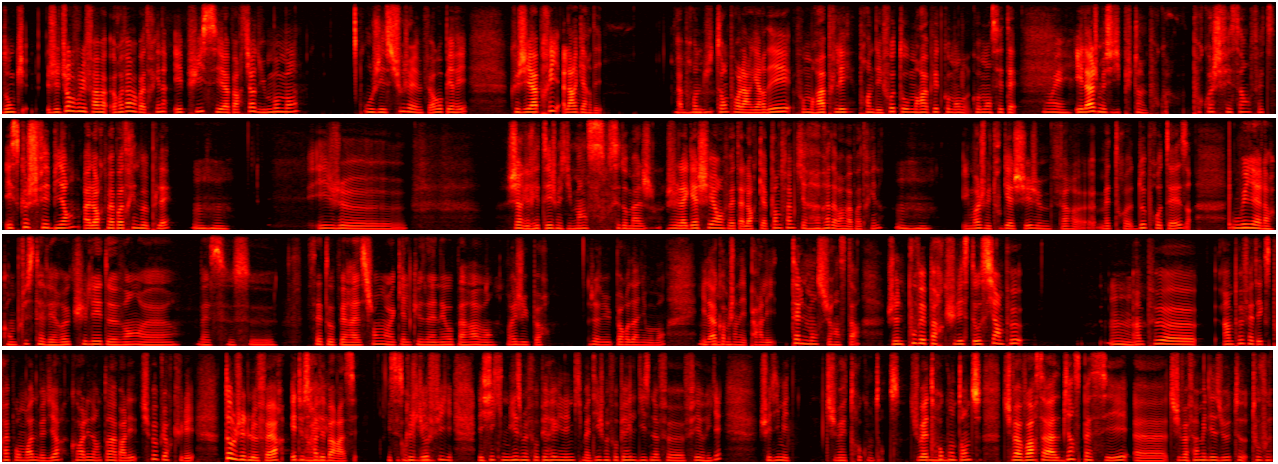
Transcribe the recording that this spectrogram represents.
Donc, j'ai toujours voulu faire, refaire ma poitrine. Et puis, c'est à partir du moment où j'ai su que j'allais me faire opérer que j'ai appris à la regarder. À mhm. prendre du temps pour la regarder, pour me rappeler, prendre des photos, me rappeler de comment comment c'était. Ouais. Et là, je me suis dit putain, pourquoi pourquoi je fais ça en fait? Est-ce que je fais bien alors que ma poitrine me plaît? Mhm. Et je. J'ai regretté, je me dis mince, c'est dommage. Je vais la gâcher en fait, alors qu'il y a plein de femmes qui rêveraient d'avoir ma poitrine. Mhm. Et moi, je vais tout gâcher, je vais me faire euh, mettre deux prothèses. Oui, alors qu'en plus, tu avais reculé devant euh, bah, ce, cette opération euh, quelques années auparavant. Ouais, j'ai eu peur. J'avais eu peur au dernier moment. Et là, mhm. comme j'en ai parlé tellement sur Insta, je ne pouvais pas reculer. C'était aussi un peu Hmm. un peu euh, un peu fait exprès pour moi de me dire Coraline, t'en as parlé, tu peux plus reculer, t'es obligé de le faire et tu seras débarrassée. Et c'est ce que je dis aux filles. Les filles qui me disent je me fais opérer, il y en a une qui m'a dit je me fais opérer le 19 euh, février. Je lui ai dit mais tu vas être trop contente. Tu vas être trop hmm. contente. Tu vas voir, ça va bien se passer. Euh, tu vas fermer les yeux,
